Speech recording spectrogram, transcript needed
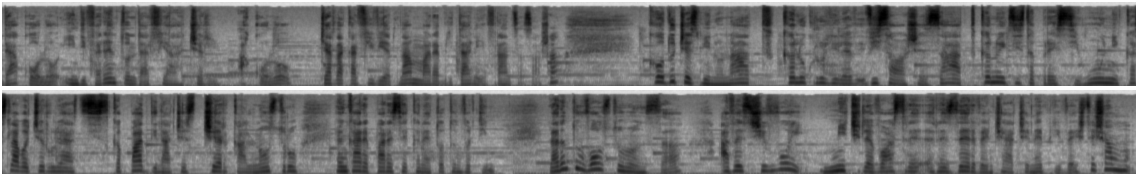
de acolo, indiferent unde ar fi acel acolo, chiar dacă ar fi Vietnam, Marea Britanie, Franța sau așa, că o duceți minunat, că lucrurile vi s-au așezat, că nu există presiuni, că slavă cerului ați scăpat din acest cerc al nostru în care pare să că ne tot învârtim. La rândul vostru însă, aveți și voi micile voastre rezerve în ceea ce ne privește și am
